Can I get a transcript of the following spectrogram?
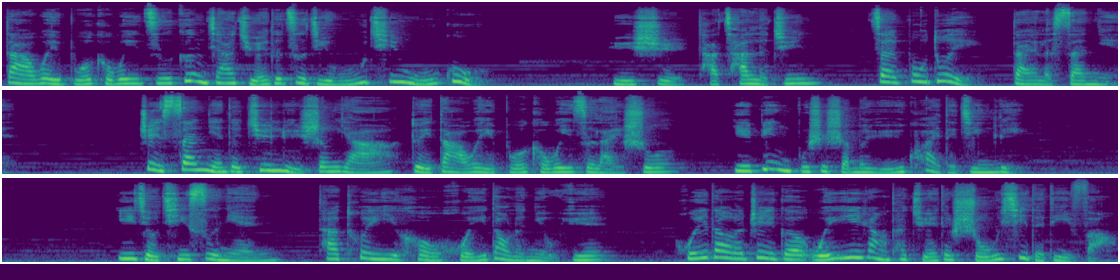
大卫·伯克威兹更加觉得自己无亲无故。于是他参了军，在部队待了三年。这三年的军旅生涯对大卫·伯克威兹来说也并不是什么愉快的经历。一九七四年，他退役后回到了纽约，回到了这个唯一让他觉得熟悉的地方。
